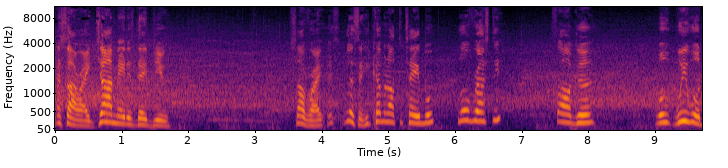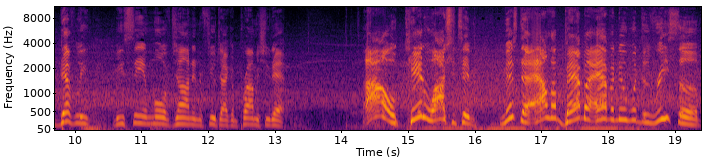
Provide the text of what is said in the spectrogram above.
That's all right. John made his debut. It's all right. It's, listen, he coming off the table, a little rusty. It's all good. We'll, we will definitely be seeing more of John in the future. I can promise you that. Oh, Ken Washington, Mr. Alabama Avenue with the resub.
